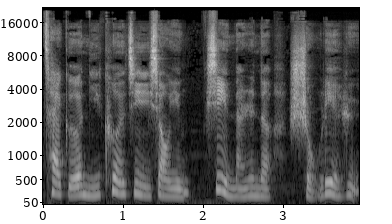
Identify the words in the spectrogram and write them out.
蔡格尼克记忆效应吸引男人的狩猎欲。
